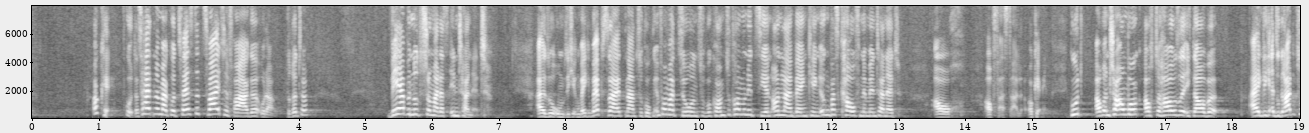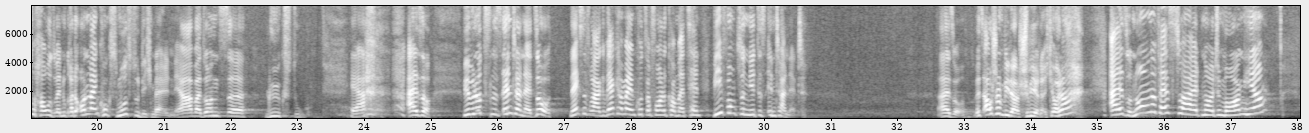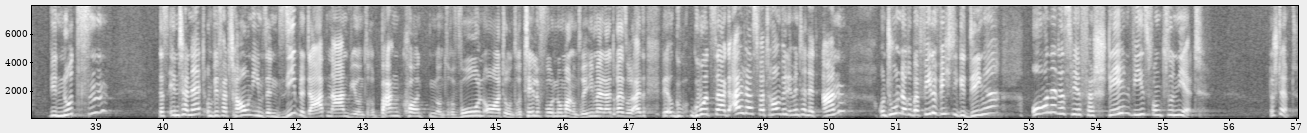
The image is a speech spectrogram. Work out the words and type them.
Okay, gut, das halten wir mal kurz fest. Zweite Frage oder dritte. Wer benutzt schon mal das Internet? Also um sich irgendwelche Webseiten anzugucken, Informationen zu bekommen, zu kommunizieren, Online-Banking, irgendwas kaufen im Internet? Auch, auch fast alle. Okay. Gut, auch in Schaumburg, auch zu Hause, ich glaube, eigentlich, also gerade zu Hause, wenn du gerade online guckst, musst du dich melden, ja, weil sonst äh, lügst du. Ja, also, wir benutzen das Internet. So, nächste Frage, wer kann mal eben kurz nach vorne kommen und erzählen, wie funktioniert das Internet? Also, ist auch schon wieder schwierig, oder? Also, nur um festzuhalten heute Morgen hier, wir nutzen das Internet und wir vertrauen ihm sensible Daten an, wie unsere Bankkonten, unsere Wohnorte, unsere Telefonnummern, unsere E-Mail-Adresse, also Geburtstage, all das vertrauen wir dem Internet an und tun darüber viele wichtige Dinge, ohne dass wir verstehen, wie es funktioniert. Das stimmt,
